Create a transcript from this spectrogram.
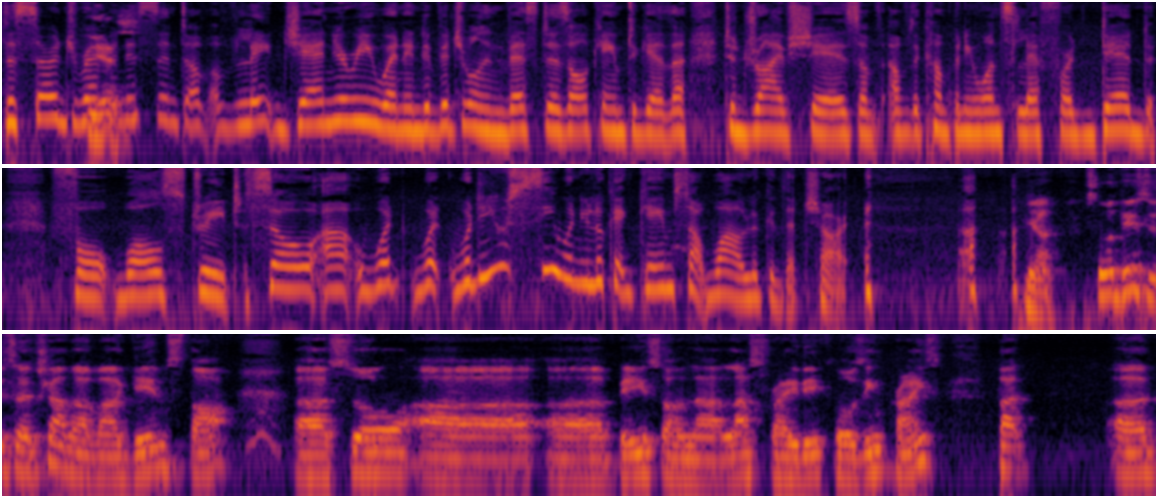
the surge reminiscent yes. of, of late January when individual investors all came together to drive shares of, of the company once left for dead for Wall Street. So, uh, what, what, what do you see when you look at GameStop? Wow, look at that chart. yeah, so this is a chart of our GameStop. Uh, so, uh, uh, based on uh, last Friday closing price. But uh,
